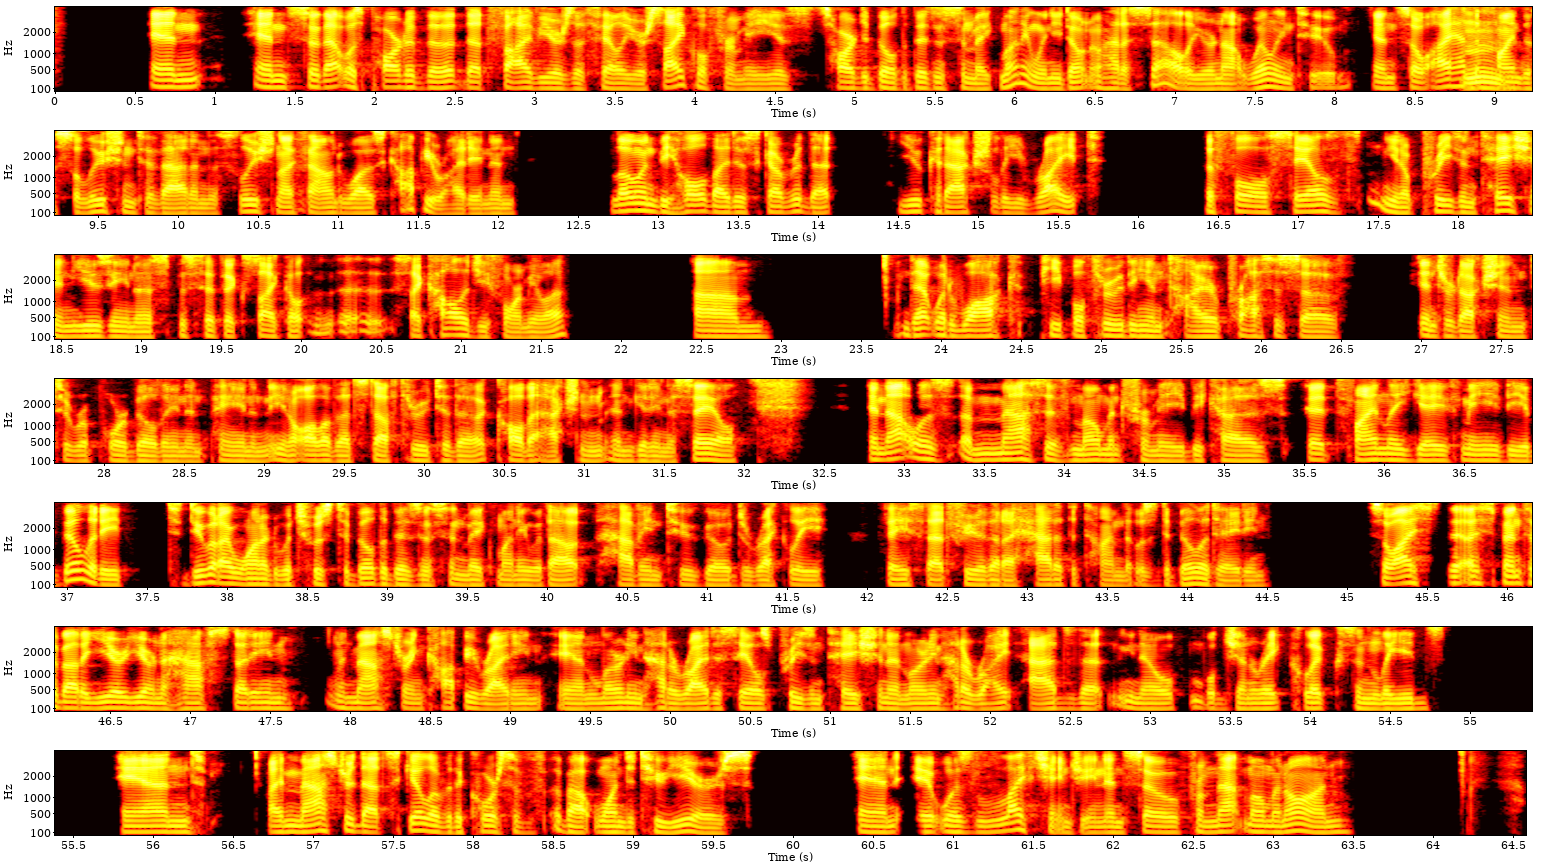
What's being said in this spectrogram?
and and so that was part of the that five years of failure cycle for me is it's hard to build a business and make money when you don't know how to sell you're not willing to and so i had mm. to find a solution to that and the solution i found was copywriting and lo and behold i discovered that you could actually write the full sales you know presentation using a specific psycho- uh, psychology formula um, that would walk people through the entire process of introduction to rapport building and pain and you know all of that stuff through to the call to action and getting the sale. And that was a massive moment for me because it finally gave me the ability to do what I wanted, which was to build a business and make money without having to go directly face that fear that I had at the time that was debilitating. So I, I spent about a year, year and a half studying and mastering copywriting and learning how to write a sales presentation and learning how to write ads that, you know, will generate clicks and leads. And I mastered that skill over the course of about one to two years. And it was life changing. And so from that moment on,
